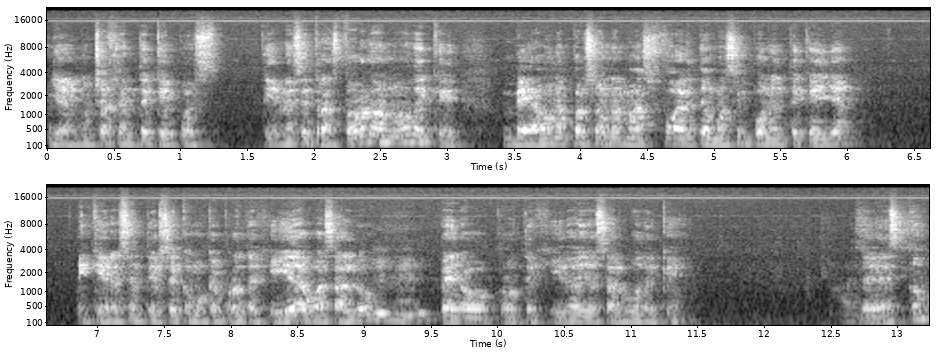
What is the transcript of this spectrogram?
Y hay mucha gente que pues tiene ese trastorno, ¿no? De que ve a una persona más fuerte o más imponente que ella y quiere sentirse como que protegida o a salvo. Pero protegida y a salvo de qué? Así de es. esto.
